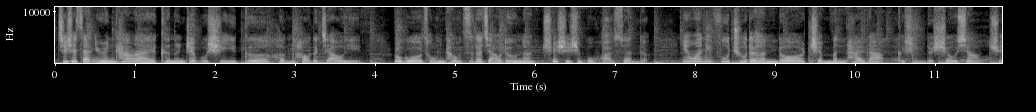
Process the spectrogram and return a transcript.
其实，在女人看来，可能这不是一个很好的交易。如果从投资的角度呢，确实是不划算的，因为你付出的很多，成本太大，可是你的收效却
